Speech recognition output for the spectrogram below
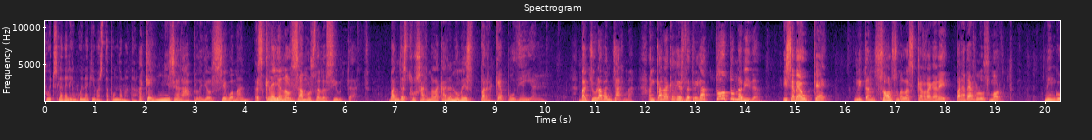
Tu ets la delinqüent a qui va estar a punt de matar. Aquell miserable i el seu amant es creien els amos de la ciutat. Van destrossar-me la cara només perquè podien. Vaig jurar venjar-me, encara que hagués de trigar tota una vida. I sabeu què? Ni tan sols me les carregaré per haver-los mort. Ningú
